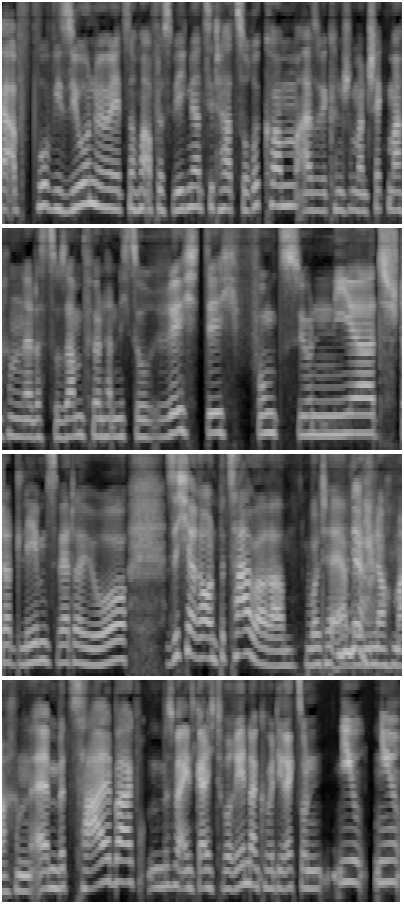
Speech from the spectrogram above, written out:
Ja, apropos Vision, wenn wir jetzt nochmal auf das Wegener-Zitat zurückkommen, also wir können schon mal einen Check machen, ne, das Zusammenführen hat nicht so richtig funktioniert. Statt lebenswerter, jo. Sicherer und bezahlbarer wollte er ja. Berlin noch machen. Ähm, bezahlbar müssen wir eigentlich gar nicht drüber reden, dann können wir direkt so ein New, New,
